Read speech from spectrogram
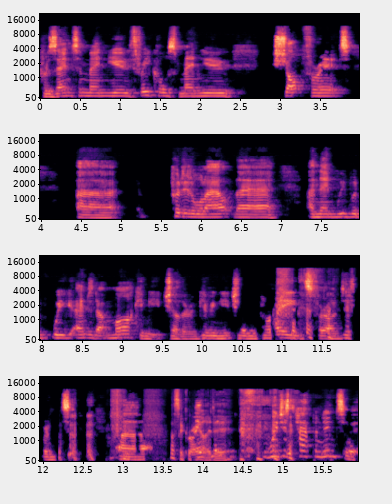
present a menu, three course menu, shop for it, uh, put it all out there and then we would we ended up marking each other and giving each other grades for our different. Uh, That's a great idea. we just happened into it,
